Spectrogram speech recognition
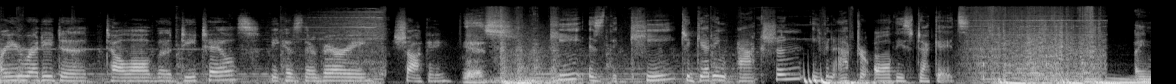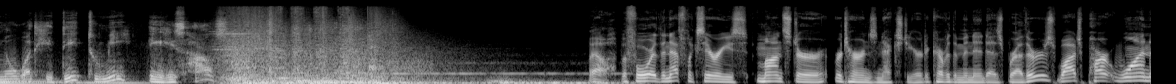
Are you ready to tell all the details? Because they're very shocking. Yes. He is the key to getting action even after all these decades. I know what he did to me in his house. Well, before the Netflix series Monster returns next year to cover the Menendez brothers, watch part one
